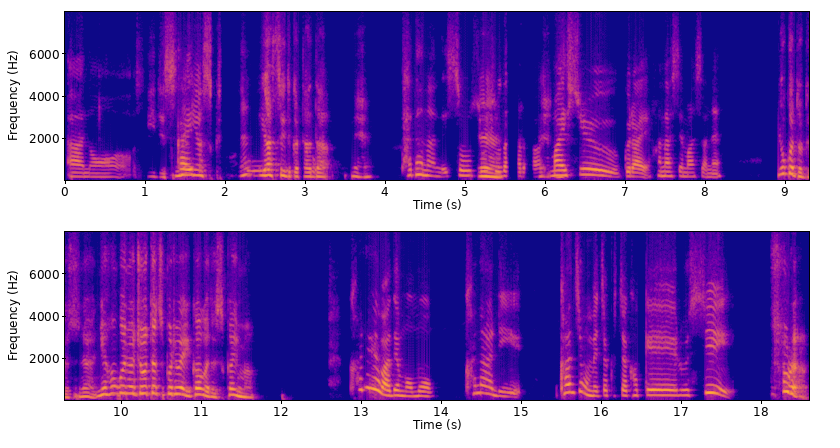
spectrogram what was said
あのいいですね。安くてね。安いというか、ただ、ね。ただなんです。そうそうそう。だから、毎週ぐらい話してましたね。よかったですね。日本語の上達ぶりはいかがですか、今？彼はでももう、かなり漢字もめちゃくちゃ書けるし。それ、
